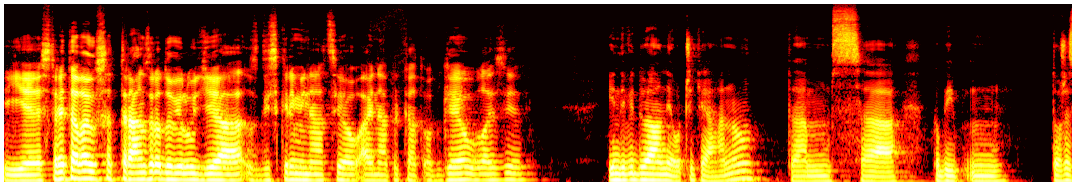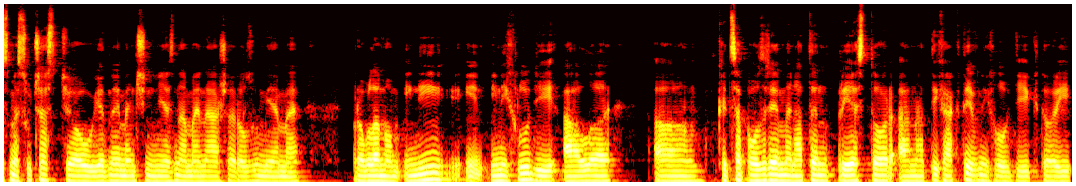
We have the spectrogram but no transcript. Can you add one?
Je, stretávajú sa transrodoví ľudia s diskrimináciou aj napríklad od geov lezie? Individuálne určite áno. Tam sa akoby, mm, to, že sme súčasťou jednej menšiny, neznamená, že rozumieme problémom iný, in, iných ľudí, ale keď sa pozrieme na ten priestor a na tých aktívnych ľudí, ktorí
